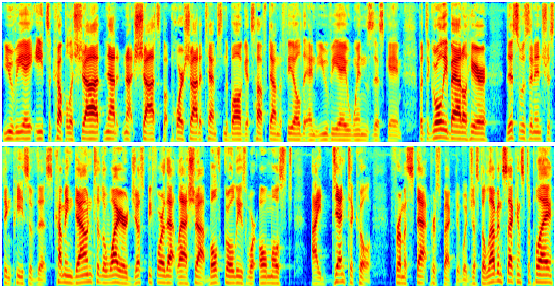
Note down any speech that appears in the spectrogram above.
UVA eats a couple of shots, not not shots, but poor shot attempts, and the ball gets huffed down the field, and UVA wins this game. But the goalie battle here, this was an interesting piece of this. Coming down to the wire just before that last shot, both goalies were almost identical from a stat perspective. With just 11 seconds to play,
